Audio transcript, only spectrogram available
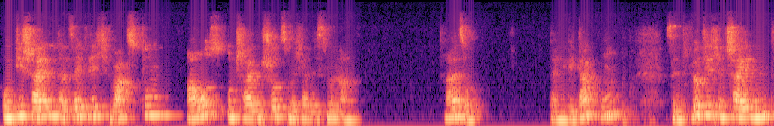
und die schalten tatsächlich Wachstum aus und schalten Schutzmechanismen an. Also, deine Gedanken sind wirklich entscheidend,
